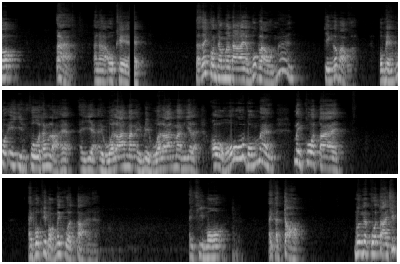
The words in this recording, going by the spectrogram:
รบอ่าอันน่ะโอเค แต่ได้คนธรรมดาอย่างพวกเราแม่จริงก็เปล่าวะผมเห็นพวกไอ้อินโฟทั้งหลายอะไอ้เหี้ยไอ้หัวล้านมั่งไอ้ไม่หัวล้านมั่งเหี้ยอะไรโอ้โห ผมแม่งไม่กลัวตาย ไอ้พวกที่บอกไม่กลัวตายนะไอ้ทีโม ไอ้กระจอกมึงก็กลัวตายชิบ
